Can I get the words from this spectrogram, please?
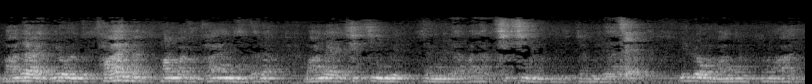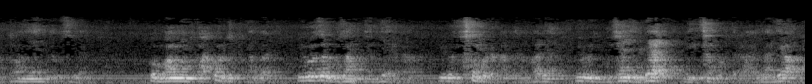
만약에 이거 이제 사회면, 방과시 사회면들은 만약에 식신이 정밀해, 만약에 식신이 정밀해서 일로 망령 동안 동의행이 없으면 그 망령이 다 끊어졌단 말이야. 이것은 무상 전제라. 이것은 청구를 한다는 말이야. 이건 무상인데, 이 청구를 들어가, 이 말이야.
